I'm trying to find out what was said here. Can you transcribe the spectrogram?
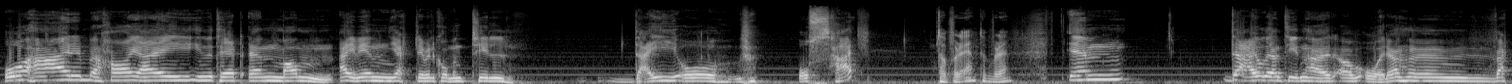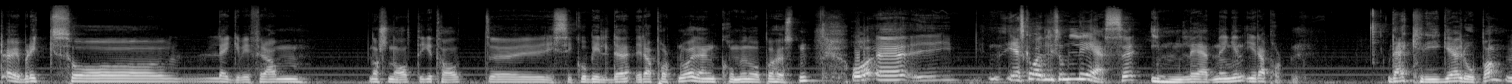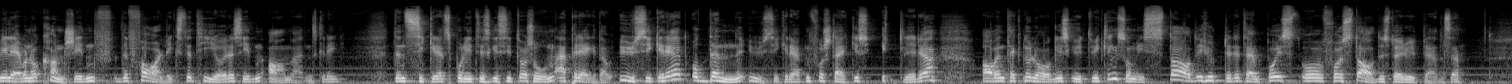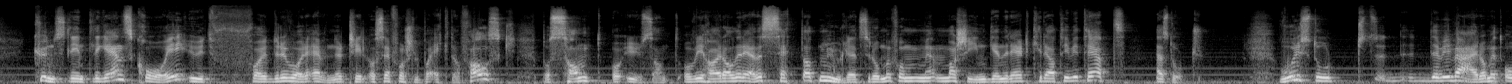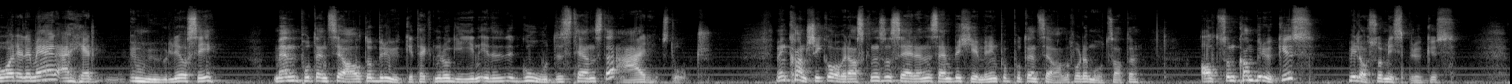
Og her har jeg invitert en mann. Eivind, hjertelig velkommen til deg og oss her. Takk for det. takk for det. Um, det er jo den tiden her av året. Hvert øyeblikk så legger vi fram Nasjonalt digitalt uh, risikobilde, rapporten vår. Den kommer nå på høsten. Og uh, Jeg skal bare liksom lese innledningen i rapporten. Det er krig i Europa. Vi lever nå kanskje i det farligste tiåret siden annen verdenskrig. Den sikkerhetspolitiske situasjonen er preget av usikkerhet, og denne usikkerheten forsterkes ytterligere av en teknologisk utvikling som i stadig hurtigere tempo og får stadig større utbredelse. Kunstig intelligens, KI, utfordrer våre evner til å se forskjell på ekte og falsk, på sant og usant. Og vi har allerede sett at mulighetsrommet for maskingenerert kreativitet er stort. Hvor stort det vil være om et år eller mer, er helt umulig å si. Men potensialet til å bruke teknologien i det godes tjeneste er stort. Men kanskje ikke overraskende så ser NSM bekymring på potensialet for det motsatte. Alt som kan brukes, vil også misbrukes.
